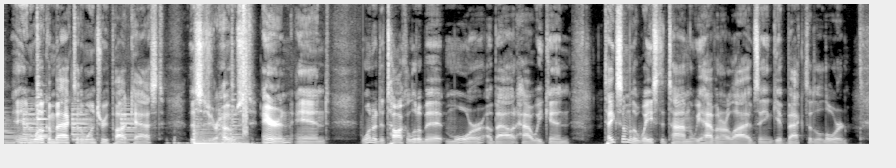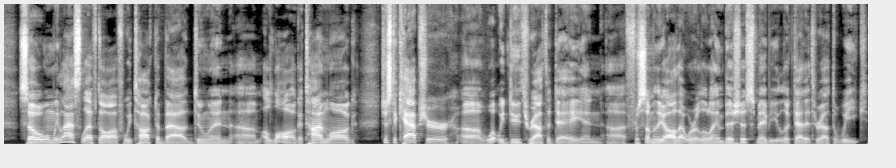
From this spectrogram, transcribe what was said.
And welcome back to the One Truth Podcast. This is your host, Aaron, and wanted to talk a little bit more about how we can take some of the wasted time that we have in our lives and give back to the Lord. So, when we last left off, we talked about doing um, a log, a time log, just to capture uh, what we do throughout the day. And uh, for some of y'all that were a little ambitious, maybe you looked at it throughout the week.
